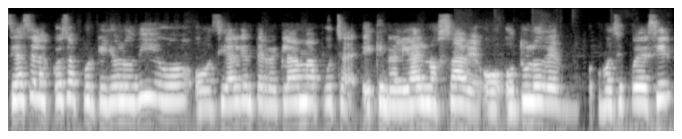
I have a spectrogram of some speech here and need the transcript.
se hacen las cosas porque yo lo digo, o si alguien te reclama, pucha, es que en realidad él no sabe, o, o tú lo de, como se puede decir,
